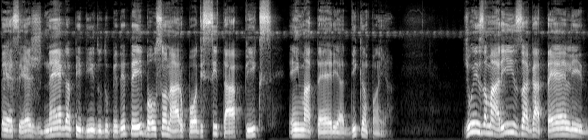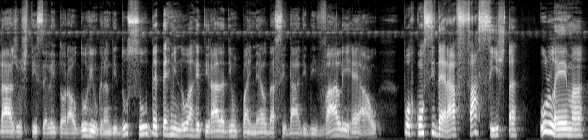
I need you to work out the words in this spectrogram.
TSE nega pedido do PDT e Bolsonaro pode citar Pix em matéria de campanha. Juíza Marisa Gatelli, da Justiça Eleitoral do Rio Grande do Sul, determinou a retirada de um painel da cidade de Vale Real por considerar fascista o lema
